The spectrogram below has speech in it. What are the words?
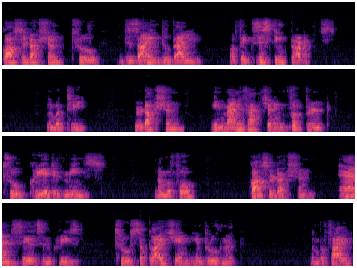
cost reduction through design to value of existing products. Number three, reduction in manufacturing footprint through creative means. Number four, cost reduction and sales increase through supply chain improvement. Number five,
